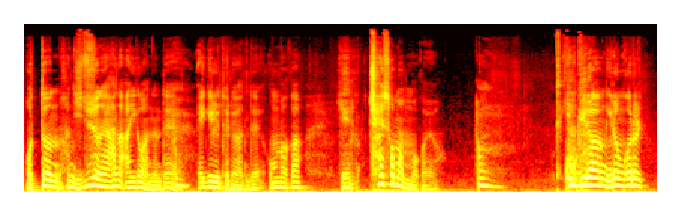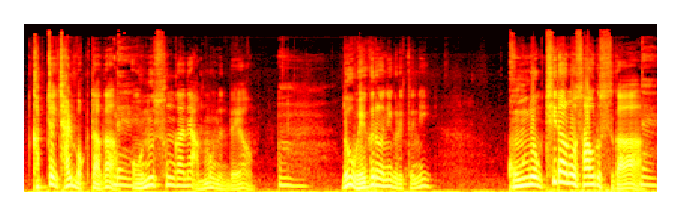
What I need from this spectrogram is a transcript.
어떤 한 2주 전에 한 아이가 왔는데 음. 아기를 데려왔는데 엄마가 얘는 채소만 먹어요. 어. 고기랑 이런 거를 갑자기 잘 먹다가 네. 어느 순간에 안 먹는데요. 음, 너왜 그러니 그랬더니 공룡 티라노사우루스가 네.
